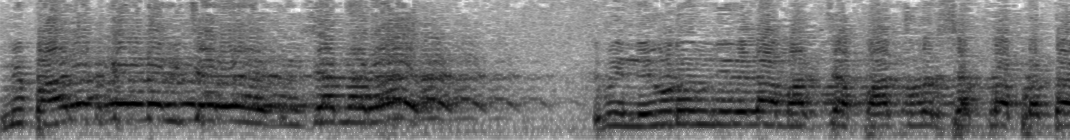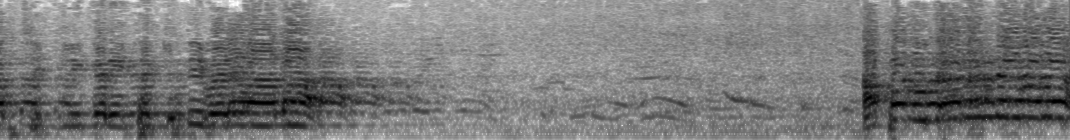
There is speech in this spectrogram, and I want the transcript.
मी बारटकरांना विचार विचारणार आहे. तुम्ही निवडून दिलेला मागच्या पाच वर्षातला प्रताप चिखलीकर इथं किती वेळेला आला? आपण उदाहरण द्या मला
